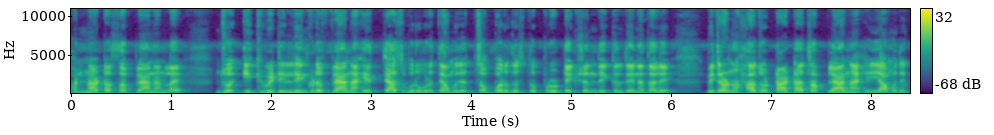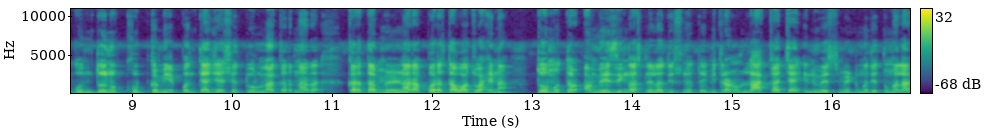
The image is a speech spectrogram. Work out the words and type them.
भन्नाट असा प्लॅन आणला आहे जो इक्विटी लिंक्ड प्लॅन आहे. त्याचबरोबर त्यामध्ये जबरदस्त प्रोटेक्शन देखील देण्यात आले मित्रांनो हा जो टाटाचा प्लॅन आहे यामध्ये गुंतवणूक खूप कमी आहे. पण त्याच्याशी तुलना करणारा करता मिळणारा परतावा जो आहे ना तो मात्र अमेझिंग असलेला दिसून येतो मित्रांनो लाखाच्या इन्व्हेस्टमेंटमध्ये तुम्हाला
